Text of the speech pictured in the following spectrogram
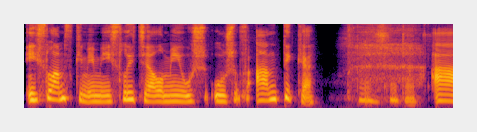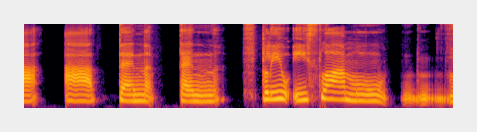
islamskými mysliteľmi už, už v antike. tak. A, a ten, ten vplyv islámu v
